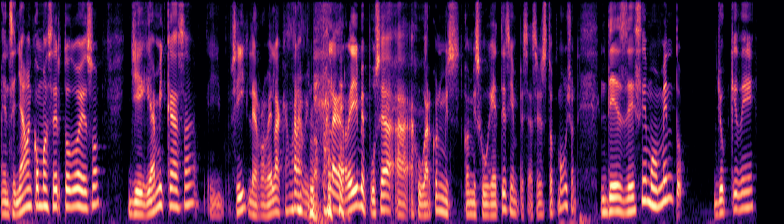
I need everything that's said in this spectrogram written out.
enseñaban cómo hacer todo eso. Llegué a mi casa y sí, le robé la cámara a mi papá, la agarré y me puse a, a, jugar con mis, con mis juguetes y empecé a hacer stop motion. Desde ese momento yo quedé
